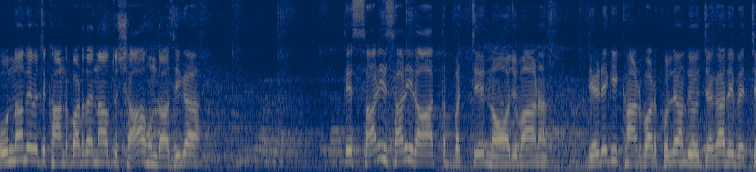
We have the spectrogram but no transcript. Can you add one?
ਉਹਨਾਂ ਦੇ ਵਿੱਚ ਖੰਡ ਪਾਠ ਦਾ ਇੰਨਾ ਉਤਸ਼ਾਹ ਹੁੰਦਾ ਸੀਗਾ। ਤੇ ਸਾਰੀ ਸਾਰੀ ਰਾਤ ਬੱਚੇ, ਨੌਜਵਾਨ ਜਿਹੜੇ ਕਿ ਖੰਡ ਪਾਠ ਖੁੱਲੇ ਹੁੰਦੇ, ਉਸ ਜਗ੍ਹਾ ਦੇ ਵਿੱਚ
